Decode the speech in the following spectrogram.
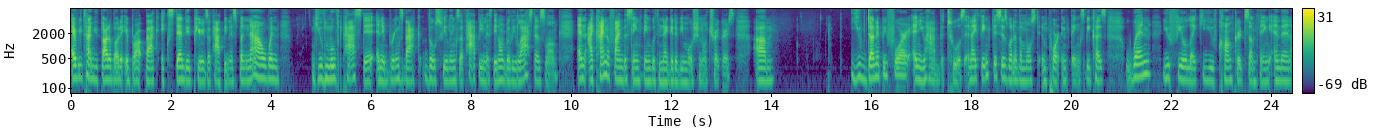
Every time you thought about it, it brought back extended periods of happiness. But now, when you've moved past it and it brings back those feelings of happiness. They don't really last as long. And I kind of find the same thing with negative emotional triggers. Um, you've done it before and you have the tools. And I think this is one of the most important things because when you feel like you've conquered something and then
